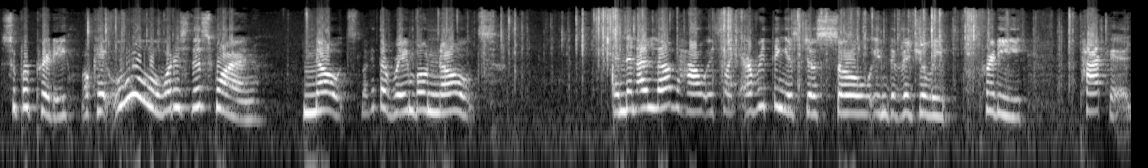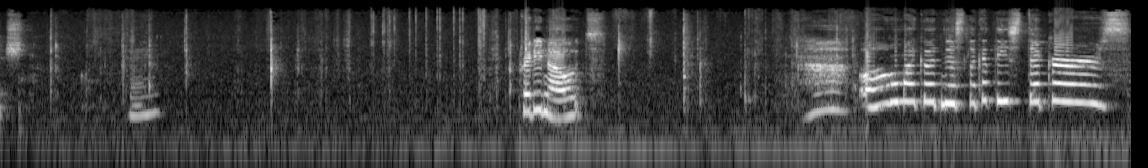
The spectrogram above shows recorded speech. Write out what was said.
Super pretty. Okay, ooh, what is this one? Notes. Look at the rainbow notes. And then I love how it's like everything is just so individually pretty packaged. Okay. Pretty notes. Oh my goodness, look at these stickers.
